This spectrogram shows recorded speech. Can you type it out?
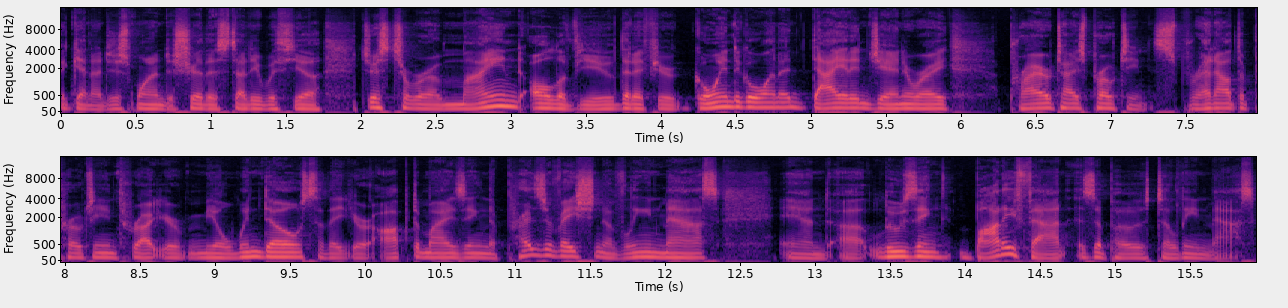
again, I just wanted to share this study with you just to remind all of you that if you're going to go on a diet in January, prioritize protein. Spread out the protein throughout your meal window so that you're optimizing the preservation of lean mass and uh, losing body fat as opposed to lean mass.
